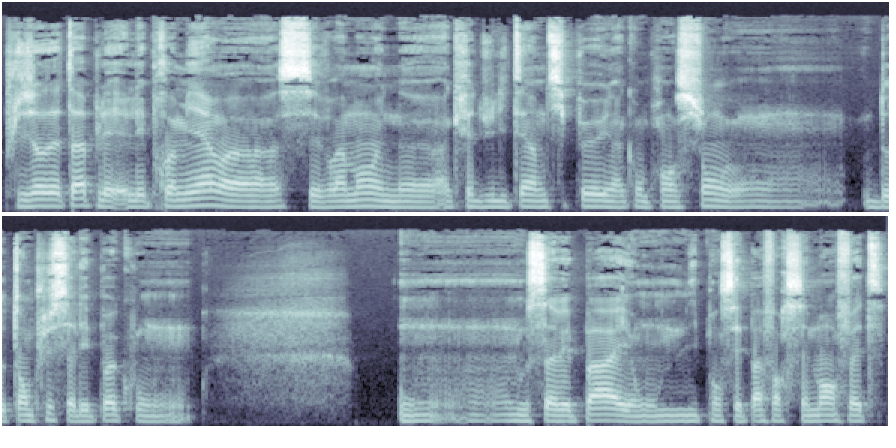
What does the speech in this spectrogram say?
plusieurs étapes. Les, premières, euh, c'est vraiment une incrédulité un petit peu, une incompréhension, d'autant plus à l'époque où on ne savait pas et on n'y pensait pas forcément en fait.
